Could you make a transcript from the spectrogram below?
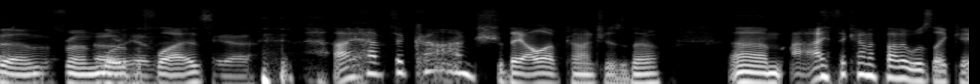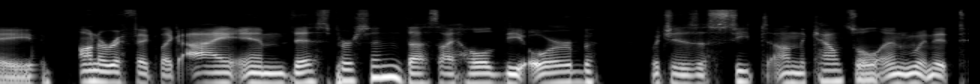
the- from Oh, Lord of the Flies. yeah. I have the conch. They all have conches though. Um, I th- kind of thought it was like a honorific, like I am this person, thus I hold the orb, which is a seat on the council, and when it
